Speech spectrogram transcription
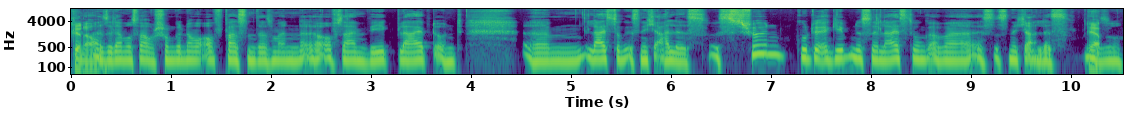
genau. Also da muss man auch schon genau aufpassen, dass man äh, auf seinem Weg bleibt und ähm, Leistung ist nicht alles. Es ist schön, gute Ergebnisse, Leistung, aber es ist nicht alles. Ja. Also,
